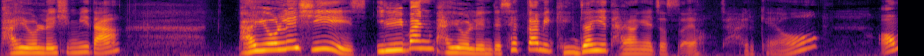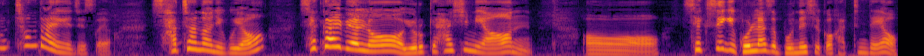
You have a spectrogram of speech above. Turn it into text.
바이올렛입니다. 바이올렛이 일반 바이올렛인데 색감이 굉장히 다양해졌어요. 자, 이렇게요. 엄청 다양해졌어요. 4,000원이고요. 색깔별로 이렇게 하시면 어, 색색이 골라서 보내실 것 같은데요.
